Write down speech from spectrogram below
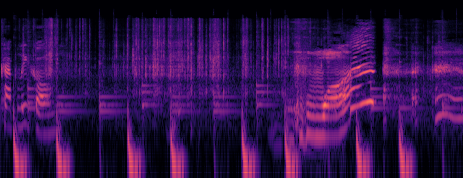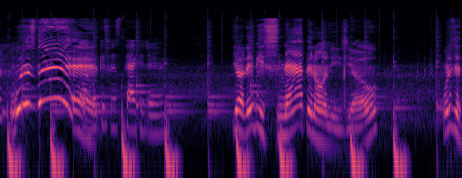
Caplico. What? what is Oh, that? look at this packaging. Yo, they be snapping on these, yo. What is it?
